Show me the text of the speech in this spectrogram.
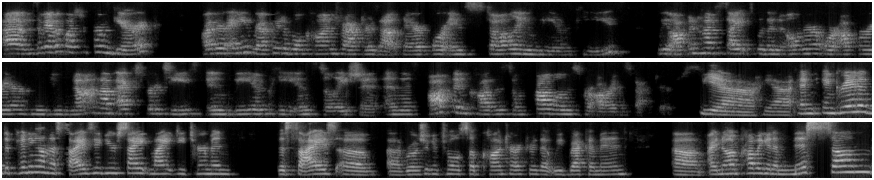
Um, so we have a question from Garrick. Are there any reputable contractors out there for installing BMPs? We often have sites with an owner or operator who do not have expertise in BMP installation, and this often causes some problems for our inspectors. Yeah, yeah. And, and granted, depending on the size of your site might determine the size of a erosion control subcontractor that we'd recommend. Um, I know I'm probably going to miss some,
